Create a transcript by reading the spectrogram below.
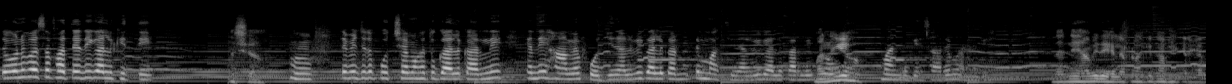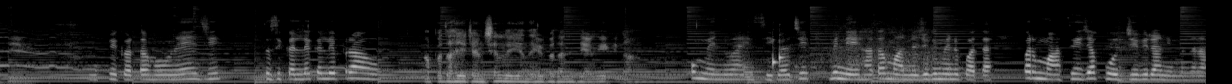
ਤੇ ਉਹਨੇ ਬਸ ਫਤਿਹ ਦੀ ਗੱਲ ਕੀਤੀ। ਅੱਛਾ। ਹੂੰ ਤੇ ਮੈਂ ਜਦੋਂ ਪੁੱਛਿਆ ਮੈਂ ਕਿਹਾ ਤੂੰ ਗੱਲ ਕਰ ਲਈ? ਕਹਿੰਦੀ ਹਾਂ ਮੈਂ ਫੌਜੀ ਨਾਲ ਵੀ ਗੱਲ ਕਰ ਲਈ ਤੇ ਮਾਸੀ ਨਾਲ ਵੀ ਗੱਲ ਕਰ ਲਈ। ਮੰਨ ਗਏ ਉਹ? ਮੰਨ ਗਏ ਸਾਰੇ ਮੰਨ ਗਏ। ਲੈ ਨੇਹਾ ਵੀ ਦੇਖ ਲੈ ਆਪਣਾ ਕਿੰਨਾ ਫਿਕਰ ਕਰਦੀ ਹੈ ਫਿਕਰ ਤਾਂ ਹੋਣਾ ਹੈ ਜੀ। ਤੁਸੀਂ ਕੱਲੇ ਕੱਲੇ ਭਰਾ ਹੋ। ਆਪਾਂ ਤਾਂ ਹਜੇ ਟੈਨਸ਼ਨ ਲਈ ਜਾਂਦੇ ਵੀ ਪਤਾ ਨਹੀਂ ਦੇਣਗੇ ਕਿ ਨਾ। ਉਹ ਮੈਨੂੰ ਐ ਸੀਗਾ ਜੀ ਵੀ ਨੇਹਾ ਤਾਂ ਮੰਨ ਜੂਗੀ ਮੈਨੂੰ ਪਤਾ ਹੈ, ਪਰ ਮਾਸੀ ਜਾਂ ਫੌਜੀ ਵੀਰਾ ਨਹੀਂ ਮੰਨਣਾ।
